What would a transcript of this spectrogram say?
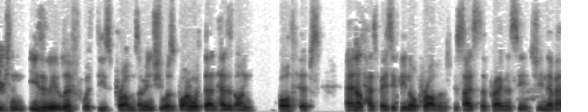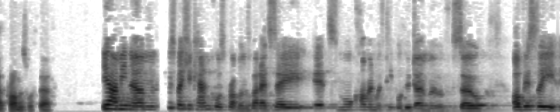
you mm. can easily live with these problems. I mean, she was born with that and has it on both hips and oh. has basically no problems. Besides the pregnancy, she never had problems with that. Yeah, I mean, um, dysplasia can cause problems, but I'd say it's more common with people who don't move. So obviously,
